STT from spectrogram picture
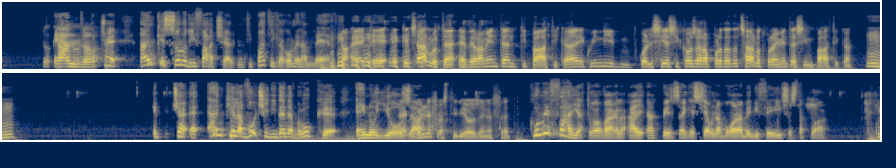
È antipa- cioè, anche solo di faccia, è antipatica come la merda. No, è che, è che Charlotte è veramente antipatica e quindi qualsiasi cosa rapportata a Charlotte probabilmente è simpatica. Mhm. E, cioè, è- anche la voce di Dana Brooke è Eh, noiosa. quella è fastidiosa in effetti. Come fai a trovarla, a, a pensare che sia una buona babyface sta qua?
